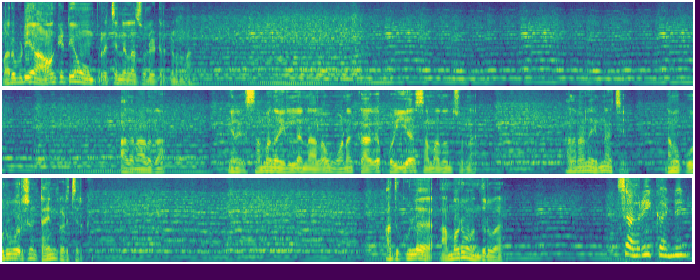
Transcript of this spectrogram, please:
மறுபடியும் அவன்கிட்டயும் உன் பிரச்சனை எல்லாம் சொல்லிட்டு இருக்கணுமா? அதனால தான் எனக்கு சம்மதம் இல்லைனாலும் உனக்காக பொய்யா சம்மதம் சொன்னேன். அதனால என்னாச்சு? நமக்கு ஒரு வருஷம் டைம் கிடைச்சிருக்கு. அதுக்குள்ள அமரும் வந்துருவார். சாரி கண்ணன்.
